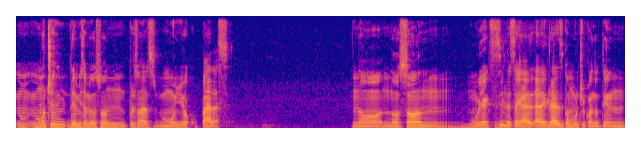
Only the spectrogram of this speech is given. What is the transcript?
muchos de mis amigos son personas muy ocupadas. No, no son muy accesibles. Agradezco mucho cuando tienen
